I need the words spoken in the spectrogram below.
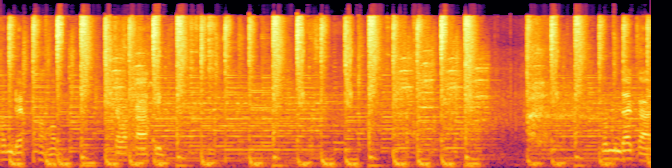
สมเด็จครับผมจังหวัดกาฬสินธุ์ก็บรรยากาศ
